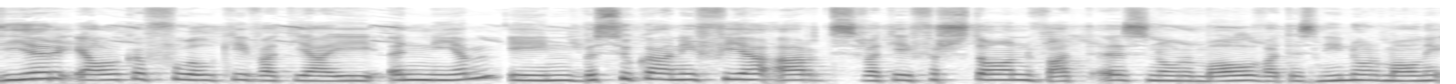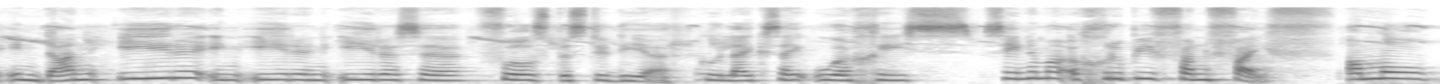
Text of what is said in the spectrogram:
deur elke voeltjie wat jy inneem en besoeke aan die veearts wat jy verstaan wat is normaal, wat is nie normaal nie en dan ure en ure en ure se voels bestudeer. Hoe lyk sy oogies? Sê net maar 'n groepie van 5. Almal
